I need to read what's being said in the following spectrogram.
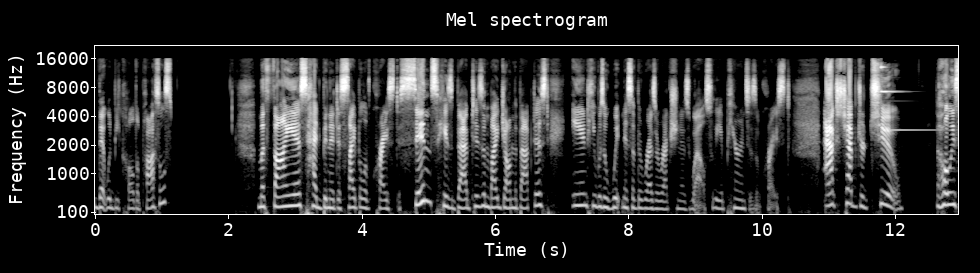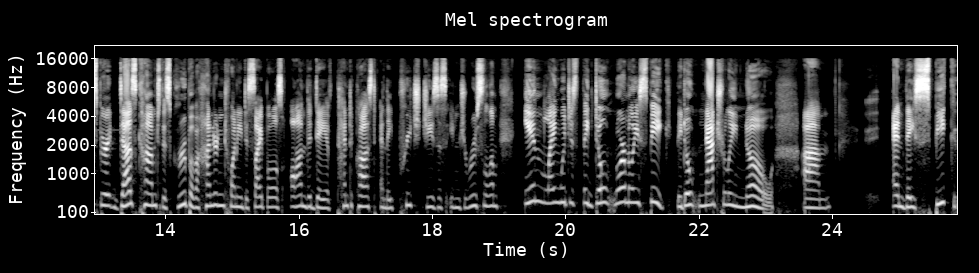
that would be called apostles. Matthias had been a disciple of Christ since his baptism by John the Baptist, and he was a witness of the resurrection as well. So, the appearances of Christ. Acts chapter 2. The Holy Spirit does come to this group of 120 disciples on the day of Pentecost, and they preach Jesus in Jerusalem in languages they don't normally speak, they don't naturally know. Um, and they speak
